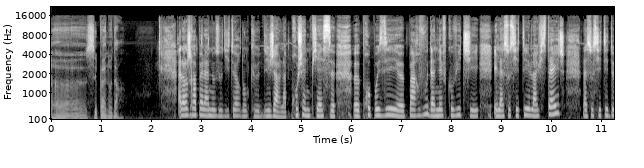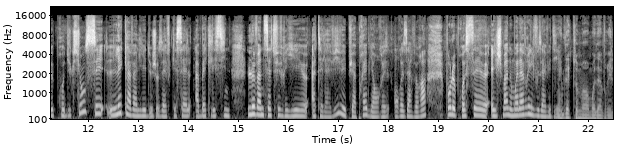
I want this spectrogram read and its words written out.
euh, c'est pas anodin. Alors je rappelle à nos auditeurs donc euh, déjà la prochaine pièce euh, proposée euh, par vous, Dan Levkovitch et, la société Life Stage, la société de production, c'est Les Cavaliers de Joseph Kessel à Beth Lessine le 27 février à Tel Aviv. Et puis après, eh bien, on, réservera pour le procès Eichmann au mois d'avril, vous avez dit. Hein. Exactement, au mois d'avril.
